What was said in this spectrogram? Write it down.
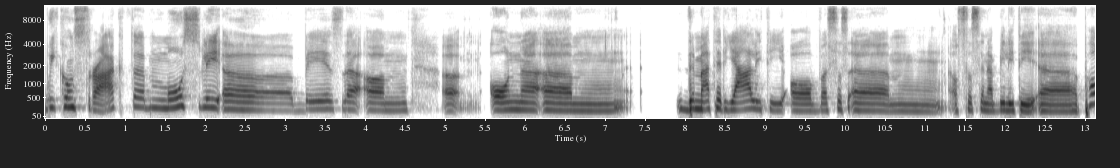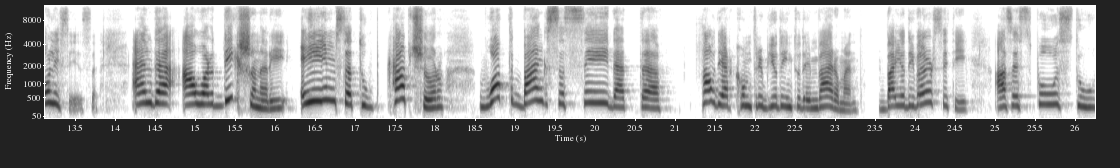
we construct, uh, mostly uh, based um, uh, on um, the materiality of, um, of sustainability uh, policies. And uh, our dictionary aims to capture what banks say that uh, how they are contributing to the environment, biodiversity, as opposed to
